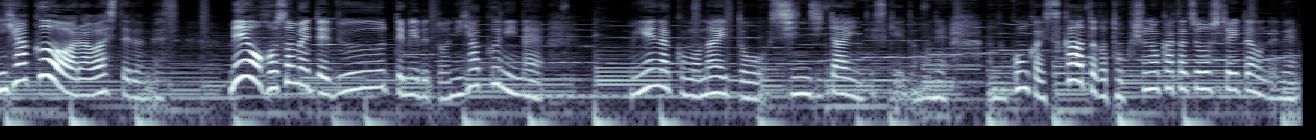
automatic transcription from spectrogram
200を表してるんです。目を細めてドゥーって見ると200にね見えなくもないと信じたいんですけれどもね。あの今回スカートが特殊な形をしていたのでね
